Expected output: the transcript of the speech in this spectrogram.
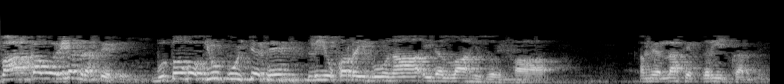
بات کا وہ علم رکھتے تھے۔ بتوں کو کیوں پوچھتے تھے؟ لی قریبونا اللہ ذوالفا ہمیں اللہ کے قریب کر دیں۔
